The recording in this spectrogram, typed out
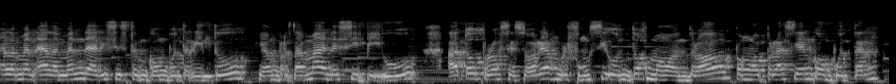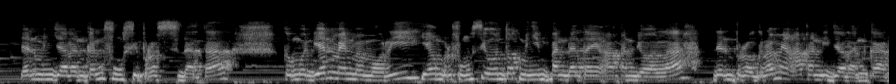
elemen-elemen dari sistem komputer itu, yang pertama ada CPU atau prosesor yang berfungsi untuk mengontrol pengoperasian komputer dan menjalankan fungsi proses data. Kemudian main memory yang berfungsi untuk menyimpan data yang akan diolah dan program yang akan dijalankan.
